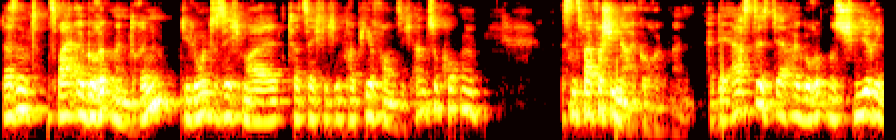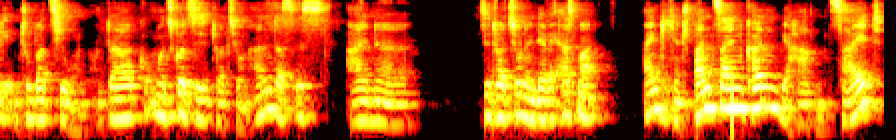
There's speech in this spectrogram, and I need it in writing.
Da sind zwei Algorithmen drin, die lohnt es sich mal tatsächlich in Papierform sich anzugucken. Es sind zwei verschiedene Algorithmen. Der erste ist der Algorithmus schwierige Intubation. Und da gucken wir uns kurz die Situation an. Das ist eine Situation, in der wir erstmal eigentlich entspannt sein können. Wir haben Zeit.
